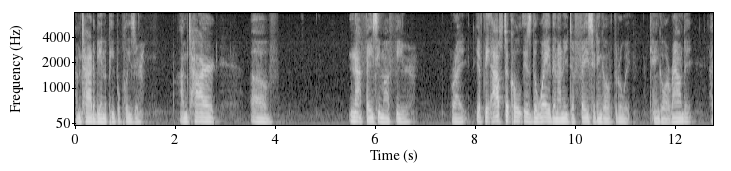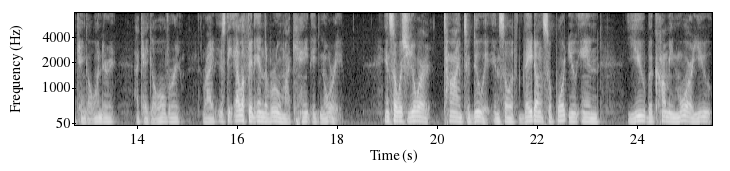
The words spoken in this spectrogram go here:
I'm tired of being a people pleaser. I'm tired of not facing my fear, right? If the obstacle is the way, then I need to face it and go through it. Can't go around it. I can't go under it. I can't go over it, right? It's the elephant in the room. I can't ignore it. And so it's your time to do it. And so if they don't support you in you becoming more, you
